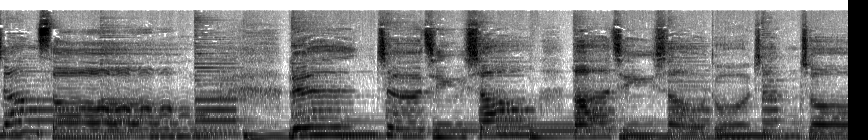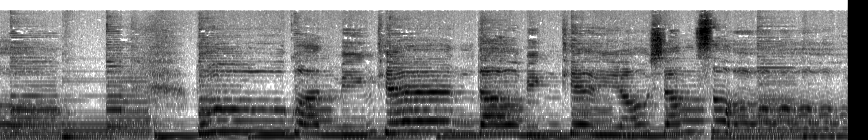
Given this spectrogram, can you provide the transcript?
相送，恋着今宵，把今宵多珍重。不管明天到明天要相送，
